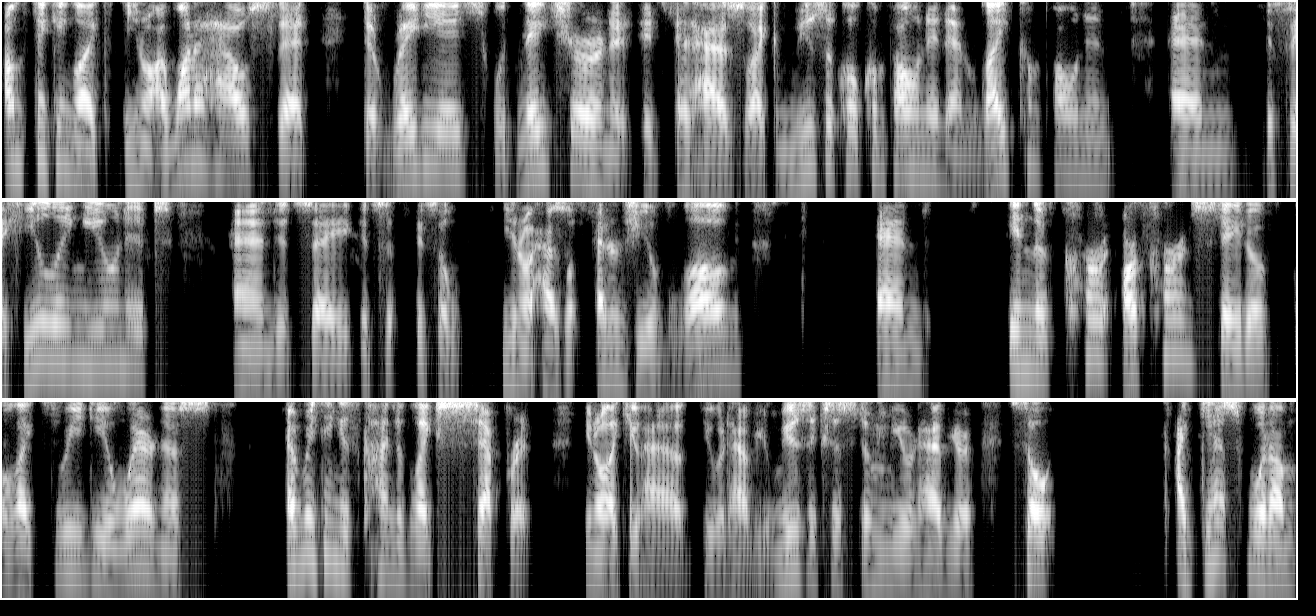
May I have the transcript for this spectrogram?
i'm thinking like you know i want a house that that radiates with nature and it, it, it has like a musical component and light component and it's a healing unit and it's a it's a, it's a you know has an energy of love. And in the current our current state of like 3d awareness everything is kind of like separate. You know like you have you would have your music system you would have your so i guess what i'm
